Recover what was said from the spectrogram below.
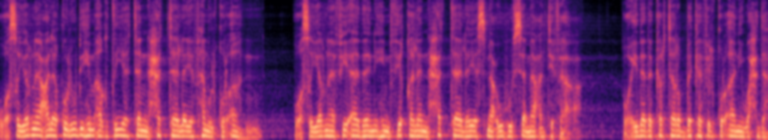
وصيرنا على قلوبهم أغطية حتى لا يفهموا القرآن. وصيرنا في آذانهم ثقلا حتى لا يسمعوه سماع انتفاع. وإذا ذكرت ربك في القرآن وحده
